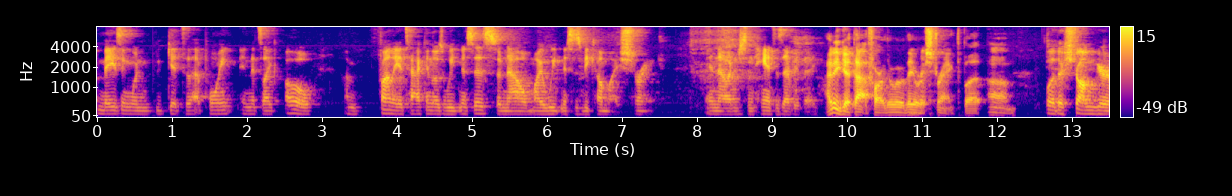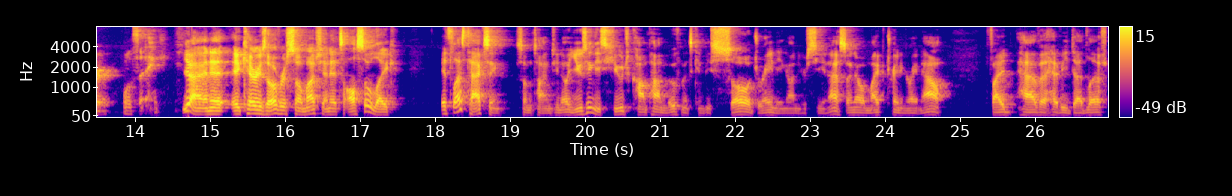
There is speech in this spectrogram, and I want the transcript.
amazing when we get to that point, and it's like, oh, I'm finally attacking those weaknesses. So now my weaknesses become my strength, and now it just enhances everything. I didn't get that far. They were they were strength, but um, well, they're stronger. We'll say. Yeah, and it it carries over so much, and it's also like it's less taxing sometimes. You know, using these huge compound movements can be so draining on your CNS. I know in my training right now, if I have a heavy deadlift,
